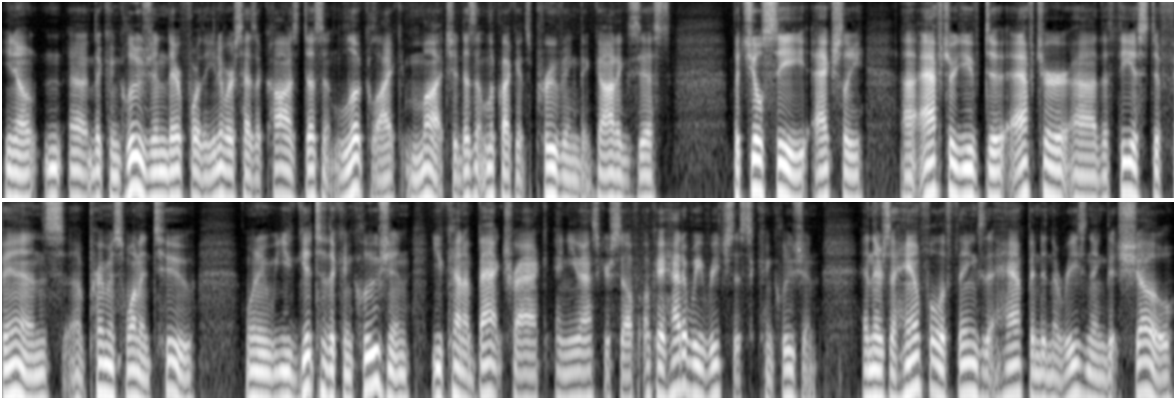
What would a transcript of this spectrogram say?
You know, uh, the conclusion, therefore, the universe has a cause, doesn't look like much. It doesn't look like it's proving that God exists. But you'll see, actually, uh, after you've de- after uh, the theist defends uh, premise one and two, when you get to the conclusion, you kind of backtrack and you ask yourself, okay, how did we reach this conclusion? And there's a handful of things that happened in the reasoning that show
